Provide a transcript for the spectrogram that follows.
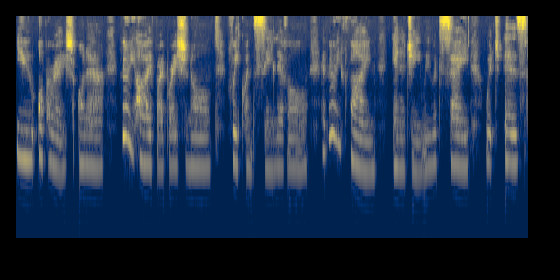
you operate on a very high vibrational frequency level, a very fine energy, we would say, which is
